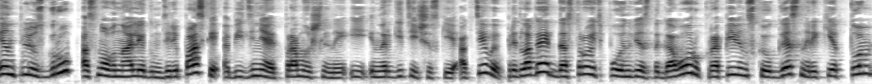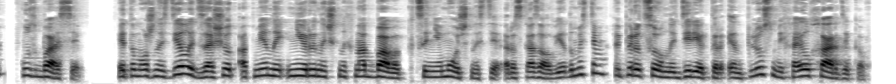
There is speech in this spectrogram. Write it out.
N Plus Group, основанная Олегом Дерипаской, объединяет промышленные и энергетические активы, предлагает достроить по инвестдоговору Крапивинскую ГЭС на реке Томь в Кузбассе. Это можно сделать за счет отмены нерыночных надбавок к цене мощности, рассказал ведомостям операционный директор N+, Михаил Хардиков.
